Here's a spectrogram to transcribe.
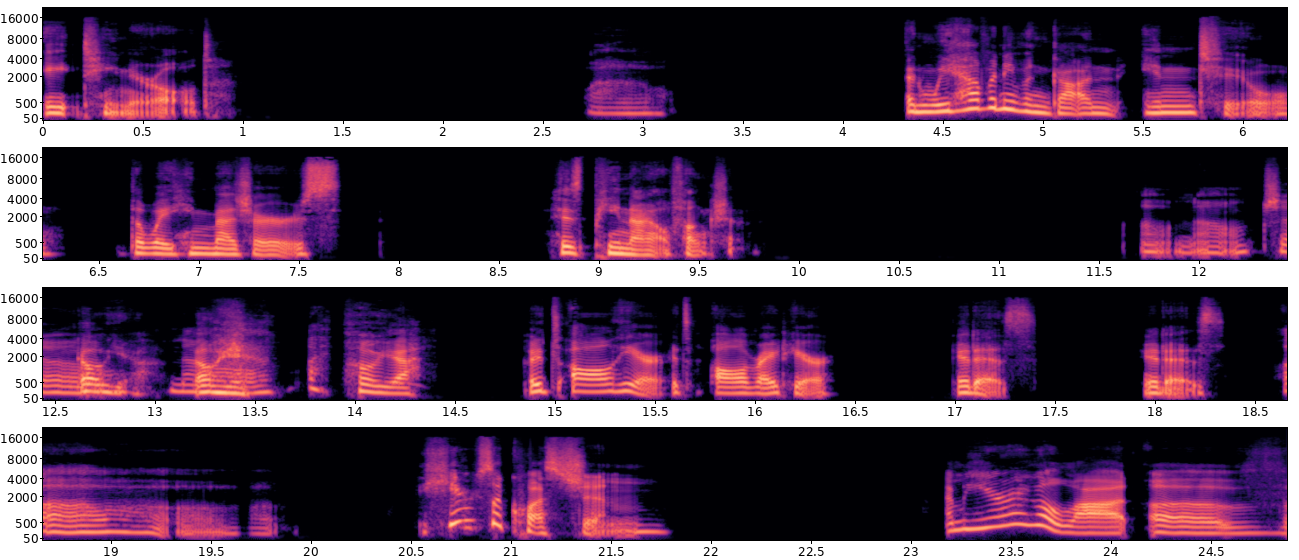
18 year old. Wow. And we haven't even gotten into the way he measures his penile function. Oh no, Jo. Oh, yeah. No. Oh, yeah. Oh, yeah. It's all here. It's all right here. It is. It is. Oh. Here's a question. I'm hearing a lot of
